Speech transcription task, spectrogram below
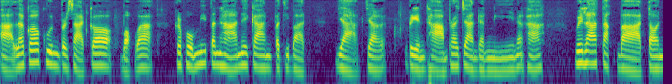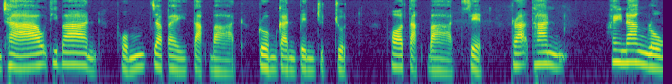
อ่าแล้วก็คุณประสาทก็บอกว่ากระผมมีปัญหาในการปฏิบัติ อยากจะเรียนถามพระอาจารย์ดังนี้นะคะ เวลาตักบาตรตอนเช้าที่บ้าน ผมจะไปตักบาตรรวมกันเป็นจุดๆพอตักบาตรเสร็จ พระท่านให้นั่งลง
